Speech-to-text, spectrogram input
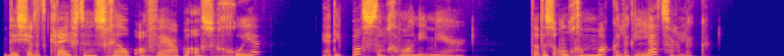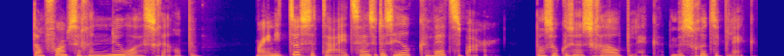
Wist je dat kreeften hun schelp afwerpen als ze groeien? Ja, die past dan gewoon niet meer. Dat is ongemakkelijk, letterlijk. Dan vormt zich een nieuwe schelp. Maar in die tussentijd zijn ze dus heel kwetsbaar. Dan zoeken ze een schuilplek, een beschutte plek.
